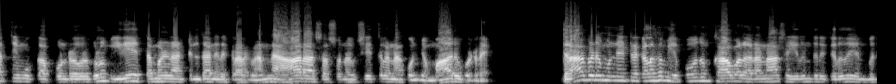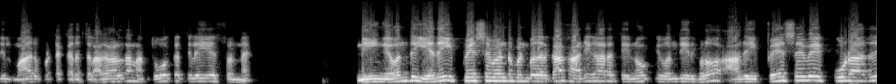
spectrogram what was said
அதிமுக போன்றவர்களும் இதே தமிழ்நாட்டில் தான் இருக்கிறார்கள். அண்ணன் ஆர். ஆசா சொன்ன விஷயத்துல நான் கொஞ்சம் மாறுபடுறேன். திராவிட முன்னேற்ற கழகம் எப்போதும் காவல் அரணாக இருந்திருக்கிறது என்பதில் மாறுபட்ட கருத்தில் அதனால்தான் நான் துவக்கத்திலேயே சொன்னேன். நீங்க வந்து எதை பேச வேண்டும் என்பதற்காக அதிகாரத்தை நோக்கி வந்தீர்களோ அதை பேசவே கூடாது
